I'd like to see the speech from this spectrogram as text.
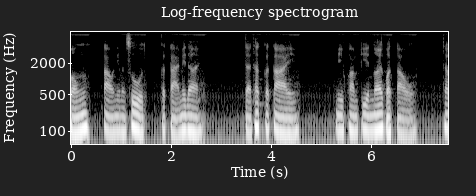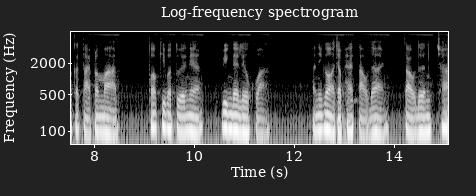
ของเต่าเนี่ยมันสู้กระต่ายไม่ได้ แต่ถ้ากระต่ายมีความเพียรน้อยกว่าเต่า ถ้ากระต่ายประมาท เพราะคิดว่าตัวเองเนี่ยวิ่งได้เร็วกว่า อันนี้ก็อาจจะแพ้เต่าได้ เต่าเดินช้า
